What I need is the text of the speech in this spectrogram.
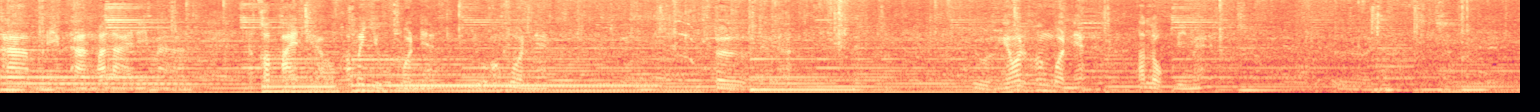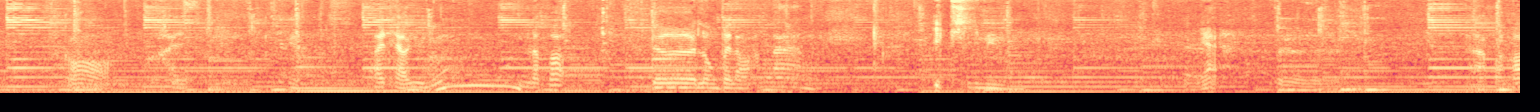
ข้ามริมทางมาลายนี่มา แล้วก็ปลายแถวเขามาอยู่บนเนี่ยอยู่ข้างบนเนี่ยเออนะครับอยู่อย่างเงี้ยว่าข้างบนเนี่ยตลกดีไหมเออนะก็ใครเนี่ยปลายแถวอยู่นู้น แล้วก็เดินลงไปรอข้างล่าง อีกทีหนึ่งอย่างเงี้ยเออนะครับแล้วก็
